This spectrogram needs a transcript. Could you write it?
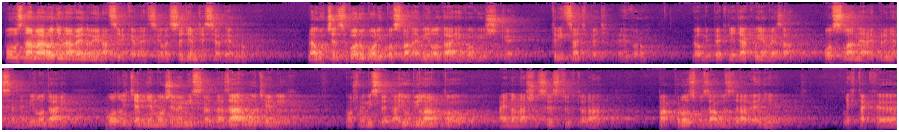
Pouznáma rodina venuje na cirkevné ciele 70 eur. Na účet zboru boli poslané milodary vo výške 35 eur. Veľmi pekne ďakujeme za poslané aj prinesené milodary. Modlitebne môžeme mysleť na zarmútených, môžeme myslieť na jubilantov, aj na našu sestru, ktorá má prozbu za uzdravenie. Nech tak e,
